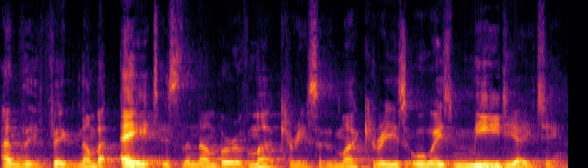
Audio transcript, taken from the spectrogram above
and the fig- number eight is the number of Mercury. So Mercury is always mediating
